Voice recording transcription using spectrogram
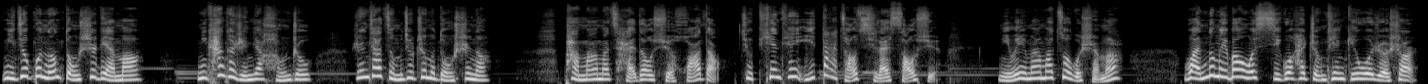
你就不能懂事点吗？你看看人家杭州，人家怎么就这么懂事呢？怕妈妈踩到雪滑倒，就天天一大早起来扫雪。你为妈妈做过什么？”碗都没帮我洗过，还整天给我惹事儿。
